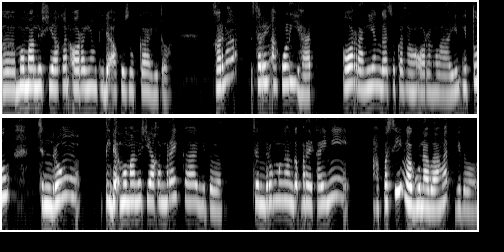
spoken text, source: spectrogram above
eh, memanusiakan orang yang tidak aku suka gitu. Karena sering aku lihat orang yang nggak suka sama orang lain itu cenderung tidak memanusiakan mereka gitu loh. Cenderung menganggap mereka ini apa sih nggak guna banget gitu.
